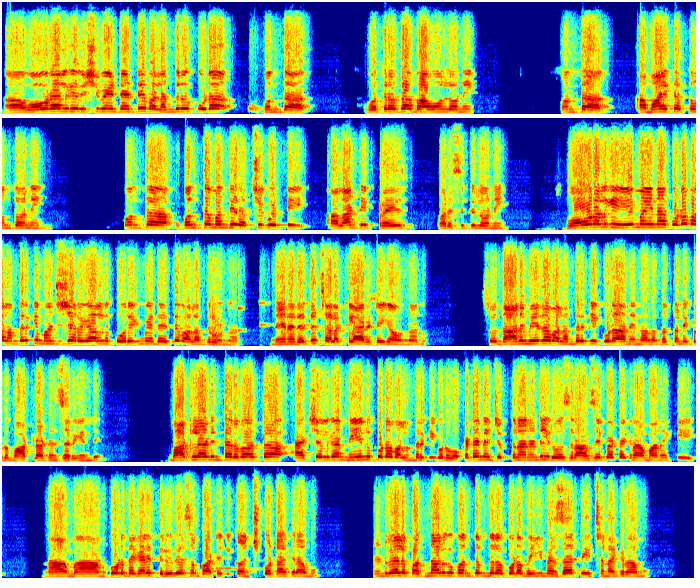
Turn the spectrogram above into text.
ఆ ఓవరాల్గా విషయం ఏంటంటే వాళ్ళందరూ కూడా కొంత భద్రతా భావంలోని కొంత అమాయకత్వంతోని కొంత కొంతమంది రచ్చగొట్టి అలాంటి ప్రై పరిస్థితిలోని ఓవరాల్గా ఏమైనా కూడా వాళ్ళందరికీ మంచి జరగాలని కోరిక మీద అయితే వాళ్ళందరూ ఉన్నారు. నేను అదైతే చాలా క్లారిటీగా ఉన్నాను. సో దాని మీద వాళ్ళందరికీ కూడా నేను వాళ్ళందరితో కూడా మాట్లాడడం జరిగింది. మాట్లాడిన తర్వాత యాక్చువల్గా నేను కూడా వాళ్ళందరికీ కూడా ఒకటే నేను చెప్తున్నానండి. ఈ రోజు రాజీపేట గ్రామానికి నా అనుకూడదు కానీ తెలుగుదేశం పార్టీకి కంచుకోట గ్రామం. రెండు వేల పద్నాలుగు పంతొమ్మిదిలో కూడా వెయ్యి మెజార్టీ ఇచ్చిన గ్రామం.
